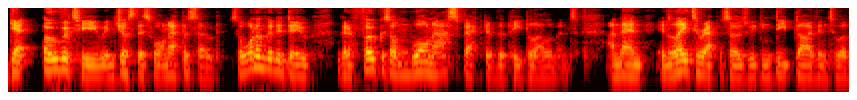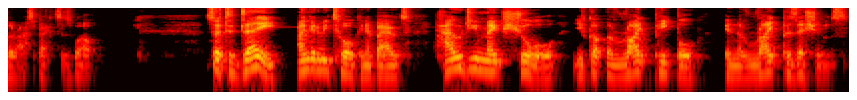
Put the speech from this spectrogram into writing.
get over to you in just this one episode. So, what I'm going to do, I'm going to focus on one aspect of the people element. And then in later episodes, we can deep dive into other aspects as well. So, today, I'm going to be talking about how do you make sure you've got the right people in the right positions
